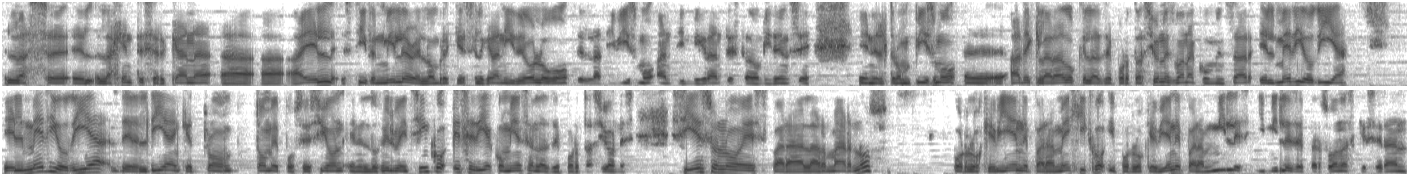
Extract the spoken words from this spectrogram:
las, eh, la gente cercana a, a él, Stephen Miller, el hombre que es el gran ideólogo del nativismo antiinmigrante estadounidense en el trompismo, eh, ha declarado que las deportaciones van a comenzar el mediodía el mediodía del día en que Trump tome posesión en el 2025, ese día comienzan las deportaciones. Si eso no es para alarmarnos por lo que viene para México y por lo que viene para miles y miles de personas que serán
